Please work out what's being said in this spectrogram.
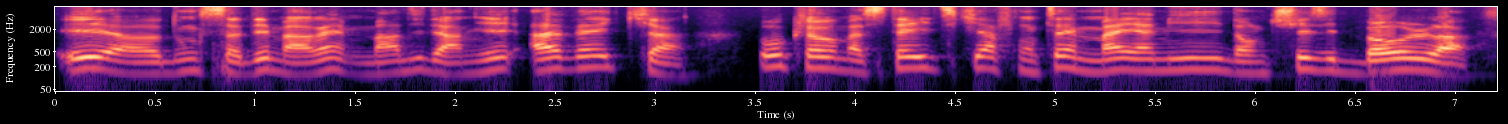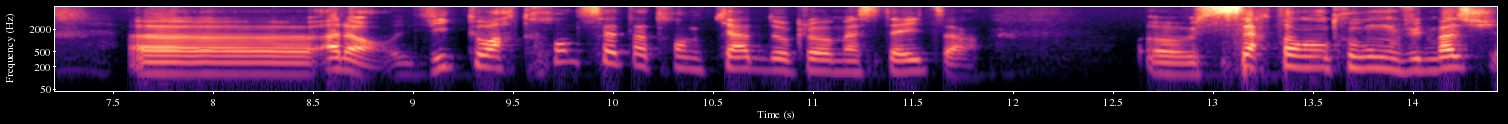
Et euh, donc ça démarrait mardi dernier avec Oklahoma State qui affrontait Miami dans le It Bowl. Euh, alors, victoire 37 à 34 d'Oklahoma State. Euh, certains d'entre vous ont vu le match.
